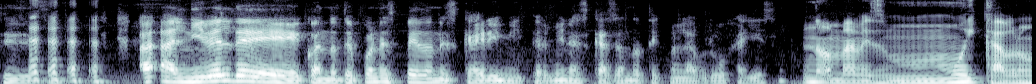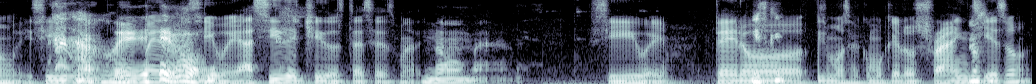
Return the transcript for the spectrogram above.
Sí, sí, sí. A- al nivel de cuando te pones pedo en Skyrim y terminas casándote con la bruja y eso. No mames, muy cabrón, güey. Sí, pedo así, güey. Así de chido está ese desmadre. No mames. Sí, güey. Pero, Es que- o sea, como que los shrines No y eso,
